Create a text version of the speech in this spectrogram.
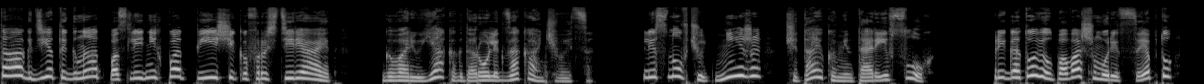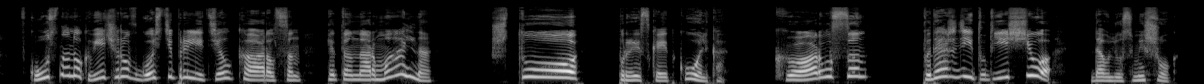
«Так дед Игнат последних подписчиков растеряет», — говорю я, когда ролик заканчивается. Леснув чуть ниже, читаю комментарии вслух. «Приготовил по вашему рецепту, вкусно, но к вечеру в гости прилетел Карлсон. Это нормально?» «Что?» — прыскает Колька. «Карлсон?» «Подожди, тут еще!» — давлю смешок.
